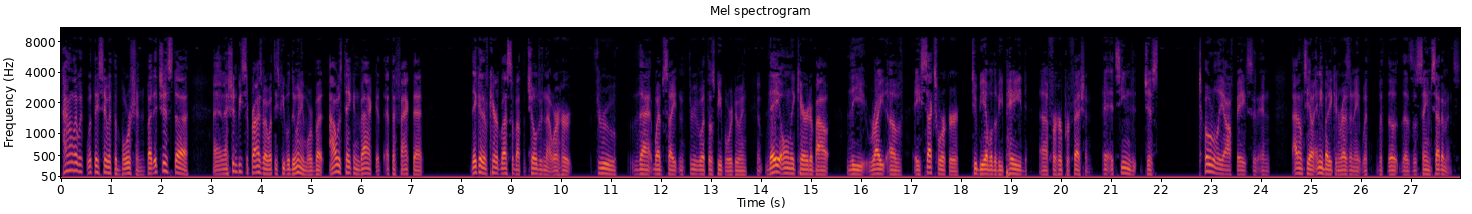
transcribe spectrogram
Kind of like what they say with abortion, but it's just, uh, and I shouldn't be surprised by what these people do anymore, but I was taken back at, at the fact that they could have cared less about the children that were hurt through that website and through what those people were doing. Yep. They only cared about the right of a sex worker to be able to be paid uh, for her profession. It, it, seemed just totally off base, and, and, I don't see how anybody can resonate with with the, the, the same sentiments.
